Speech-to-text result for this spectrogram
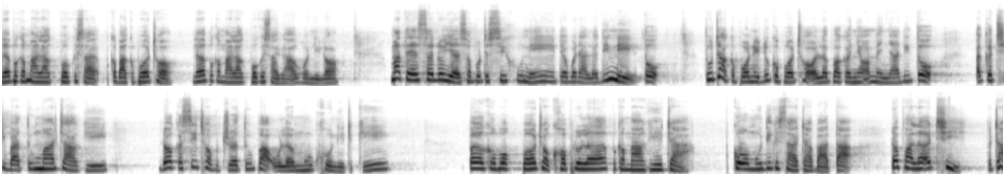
လဲပကမာလာကဘောကဆာပကဘာကဘောထောလဲပကမာလာကဘောကဆာရအောနီလောမတဲဆဒုရစပုတစီခုနေတဲဝဒါလဲဒီနေတော့တူတာကဘောနေဒုကဘောထောလဲပကညောအမေညာဒီတော့အကတိဘာတူမာတာကီဒေါကစီထောပထရတူပါအိုလမူခုနေတကေပကဘောဘောထောခေါပလူလာပကမာဂေတာကိုမူဒီကစားတာဘာတာတော့ဖလာအထီပတာ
